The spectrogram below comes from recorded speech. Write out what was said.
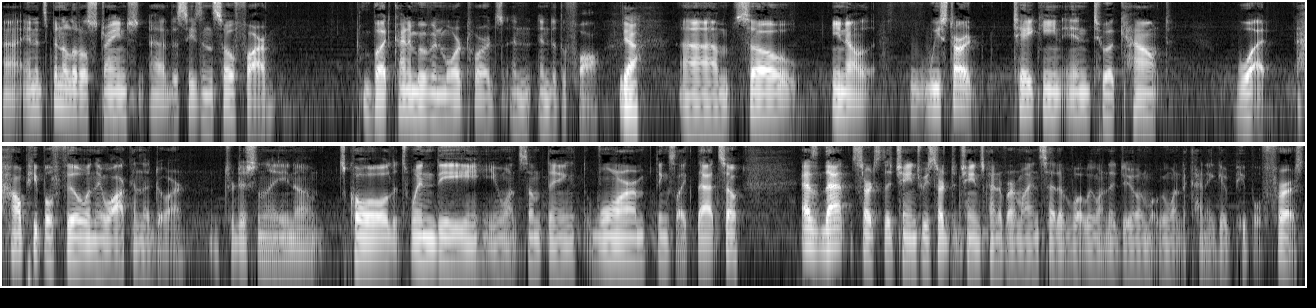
uh, and it's been a little strange uh, the season so far, but kind of moving more towards in, into the fall. Yeah. Um, so, you know, we start taking into account what how people feel when they walk in the door. Traditionally, you know, it's cold, it's windy, you want something warm, things like that. So, as that starts to change, we start to change kind of our mindset of what we want to do and what we want to kind of give people first.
